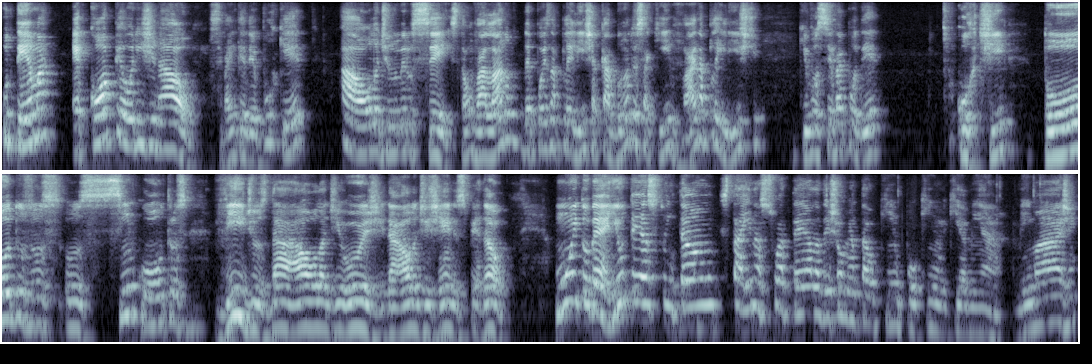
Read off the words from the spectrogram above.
O tema é cópia original. Você vai entender por quê. A aula de número 6. Então, vai lá no, depois na playlist, acabando essa aqui, vai na playlist que você vai poder curtir todos os, os cinco outros vídeos da aula de hoje, da aula de Gênesis, perdão. Muito bem, e o texto, então, está aí na sua tela. Deixa eu aumentar um pouquinho aqui a minha, minha imagem.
